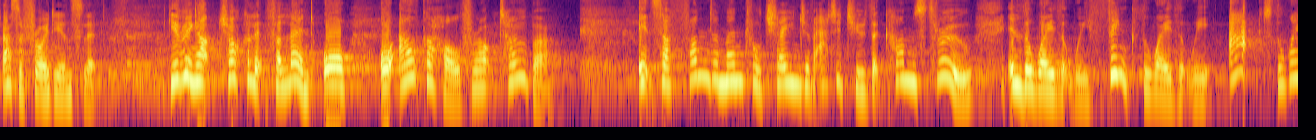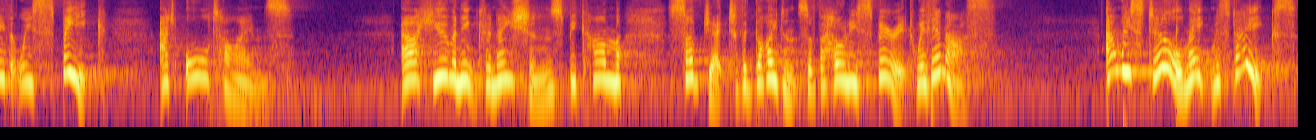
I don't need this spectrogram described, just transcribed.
That's a Freudian slip. Giving up chocolate for Lent or, or alcohol for October. It's a fundamental change of attitude that comes through in the way that we think, the way that we act, the way that we speak at all times. Our human inclinations become subject to the guidance of the Holy Spirit within us. And we still make mistakes.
